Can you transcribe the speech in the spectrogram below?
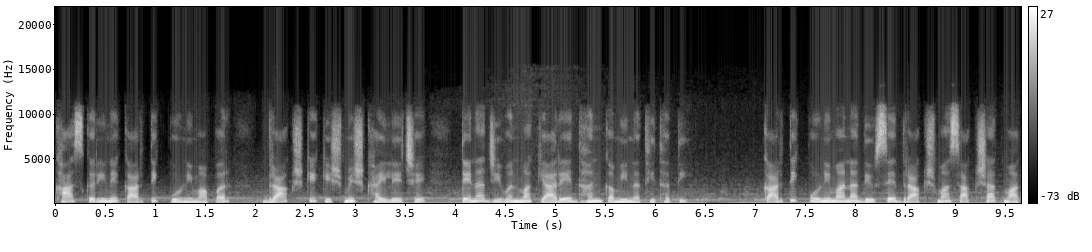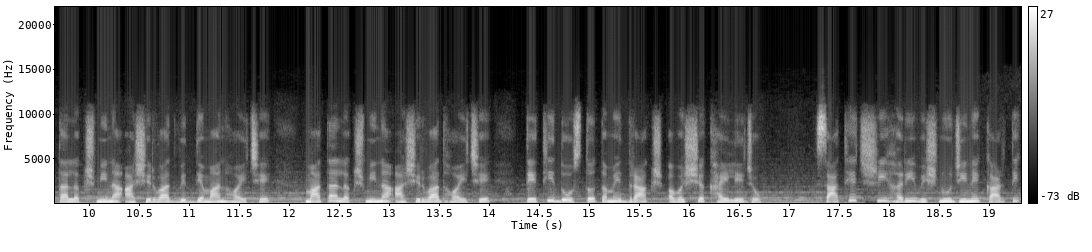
ખાસ કરીને કાર્તિક પૂર્ણિમા પર, દ્રાક્ષ કે કિશમિશ ખાઈ લે છે, તેના જીવનમાં ક્યારેય ધન કમી નથી થતી. કાર્તિક પૂર્ણિમાના દિવસે દ્રાક્ષમાં સાક્ષાત માતા લક્ષ્મીના આશીર્વાદ વિદ્યમાન હોય છે. માતા લક્ષ્મીના આશીર્વાદ હોય છે. તેથી દોસ્તો, તમે દ્રાક્ષ અવશ્ય ખાઈ લેજો. સાથે જ શ્રી હરિ વિષ્ણુજીને કાર્તિક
